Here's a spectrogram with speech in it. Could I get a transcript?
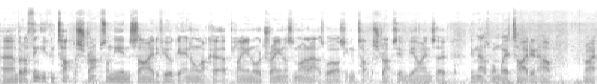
Um, but I think you can tuck the straps on the inside if you're getting on like a, a plane or a train or something like that as well. So you can tuck the straps in behind. So I think that's one way of tidying it up. Right.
